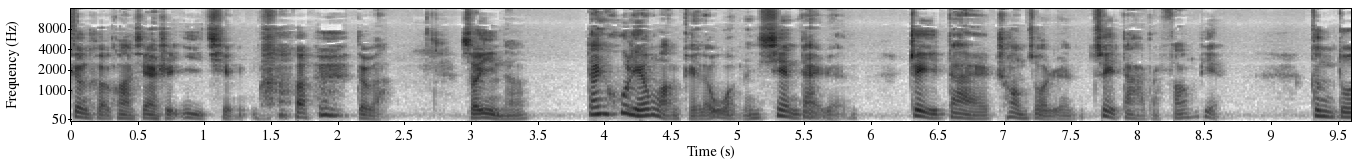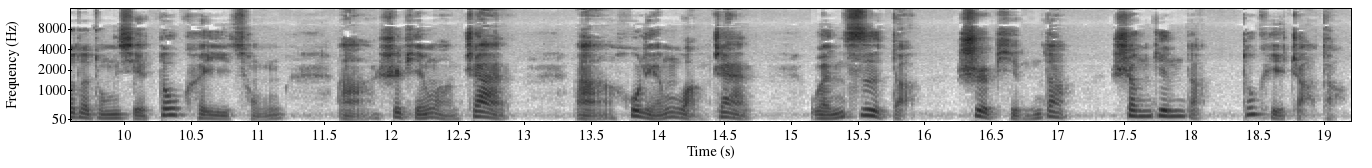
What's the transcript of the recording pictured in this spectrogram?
更何况现在是疫情，对吧？所以呢，但是互联网给了我们现代人这一代创作人最大的方便，更多的东西都可以从啊视频网站啊互联网站文字的、视频的、声音的都可以找到。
